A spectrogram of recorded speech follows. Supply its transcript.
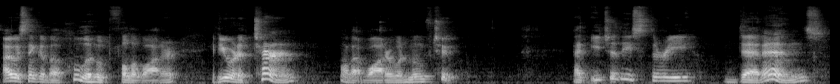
I always think of a hula hoop full of water. If you were to turn, well, that water would move too. At each of these three dead ends,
